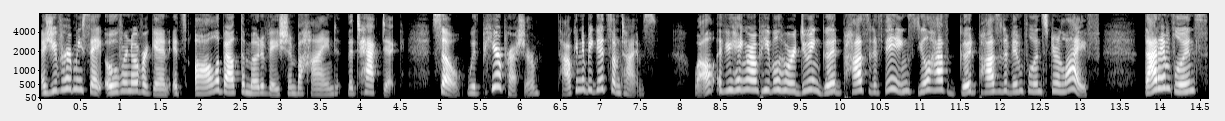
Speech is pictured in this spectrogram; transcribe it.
As you've heard me say over and over again, it's all about the motivation behind the tactic. So, with peer pressure, how can it be good sometimes? Well, if you hang around people who are doing good, positive things, you'll have good, positive influence in your life. That influence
